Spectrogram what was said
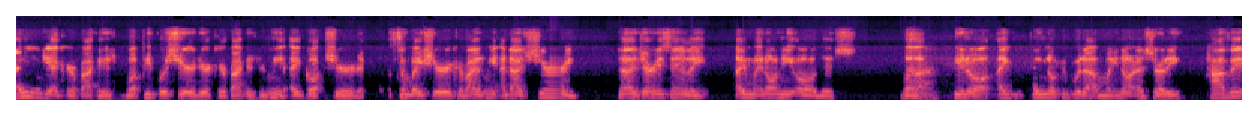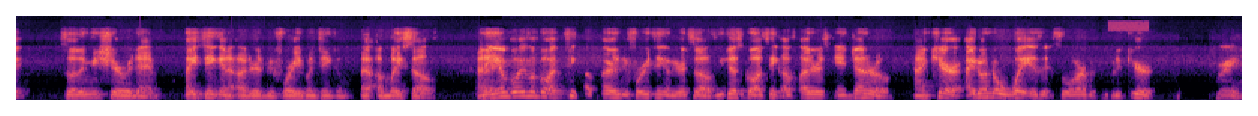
I didn't get a care package, but people shared their care package with me. I got shared somebody shared a care package with me, and that's sharing. That's Jerry saying like I might not need all this, but Uh-huh. you know, I, I know people that might not necessarily have it, so let me share with them. I think of others before I even think of, uh, of myself. And then you don't even go to think of others before you think of yourself. You just go to think of others in general and care. I don't know why is it so hard for people to care. Right.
